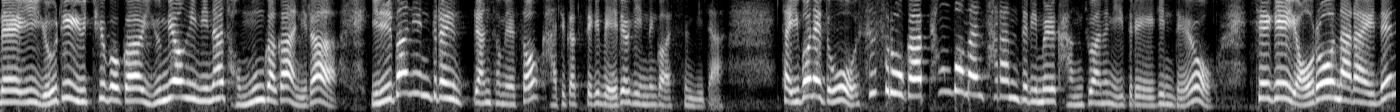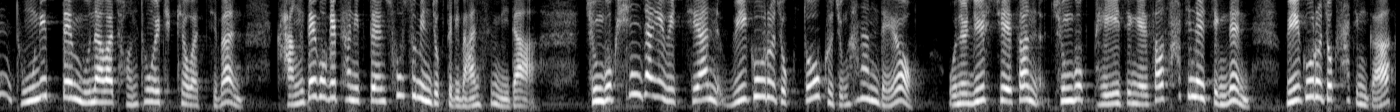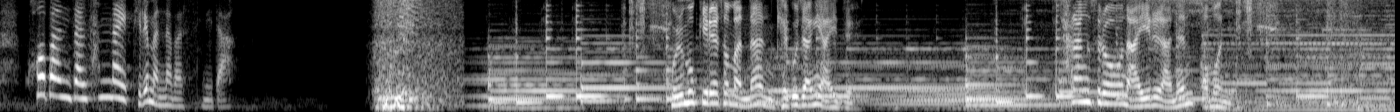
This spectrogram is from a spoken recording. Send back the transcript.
네, 이 요리 유튜버가 유명인이나 전문가가 아니라 일반인들이란 점에서 가지각색의 매력이 있는 것 같습니다. 자, 이번에도 스스로가 평범한 사람들임을 강조하는 이들의 얘기인데요. 세계 여러 나라에는 독립된 문화와 전통을 지켜왔지만 강대국에 편입된 소수민족들이 많습니다. 중국 신장에 위치한 위구르족도 그중 하나인데요. 오늘 뉴스지에선 중국 베이징에서 사진을 찍는 위구르족 사진가 쿼반잔 산나이티를 만나봤습니다. 골목길에서 만난 개구장이 아이들. 사랑스러운 아이를 낳는 어머니.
